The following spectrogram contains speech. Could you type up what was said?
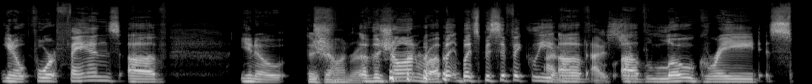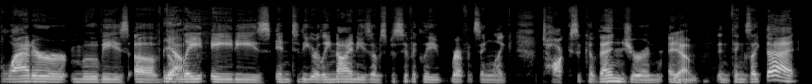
you know, for fans of you know the genre of the genre, but but specifically I mean, of of low grade splatter movies of the yeah. late '80s into the early '90s. I'm specifically referencing like Toxic Avenger and and, yeah. and things like that,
